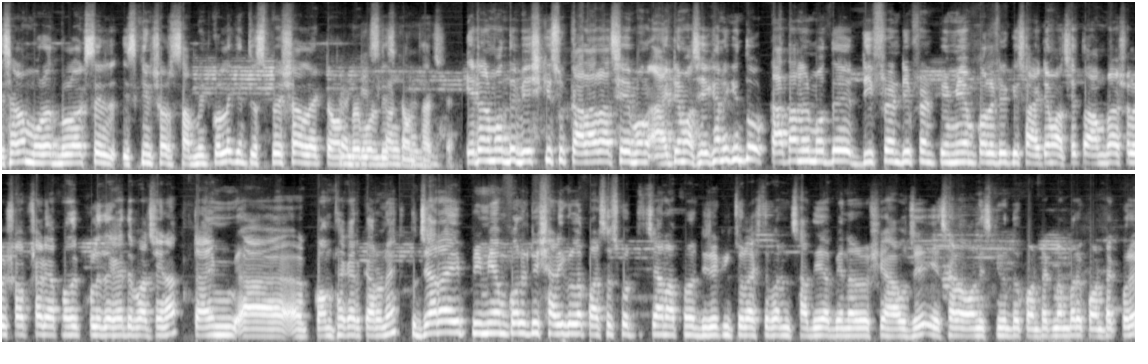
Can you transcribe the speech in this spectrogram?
এছাড়া মুরাদ ব্লগস এর স্ক্রিনশট সাবমিট করলে কিন্তু স্পেশাল একটা অনারেবল ডিসকাউন্ট। থাকছে। এটার মধ্যে বেশ কিছু কালার আছে এবং আইটেম আছে। এখানে কিন্তু কাতানের মধ্যে ডিফারেন্ট ডিফারেন্ট প্রিমিয়াম কোয়ালিটির কিছু আইটেম আছে। তো আমরা আসলে সব শাড়ি আপনাদের খুলে দেখাতে পারছি না। টাইম কম থাকার কারণে। তো যারা এই প্রিমিয়াম কোয়ালিটির শাড়িগুলো পারচেস করতে চান আপনারা ডিরেক্টলি চলে আসতে পারেন সাদিয়া বেনারসি হাউজে এছাড়া অন স্ক্রিনে তো কন্ট্যাক্ট নাম্বারে কন্ট্যাক্ট করে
